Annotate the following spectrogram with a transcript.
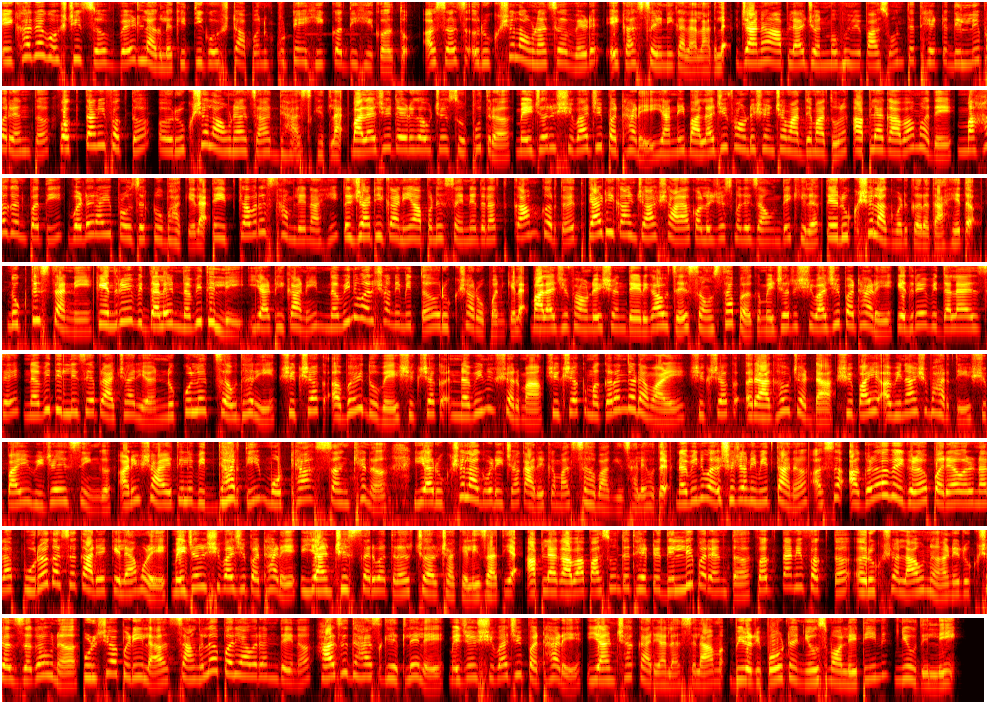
एखाद्या गोष्टीचं वेड लागलं की ती गोष्ट आपण कुठेही कधीही करतो. असंच वृक्ष लावण्याचं वेड एका सैनिकाला लागलं. ज्यानं आपल्या जन्मभूमीपासून ते थेट दिल्लीपर्यंत फक्त आणि फक्त वृक्ष लावण्याचा ध्यास घेतला. बालाजी देडगावचे सुपुत्र मेजर शिवाजी पठाडे यांनी बालाजी फाउंडेशनच्या माध्यमातून आपल्या गावामध्ये महागणपती वडराई प्रोजेक्ट उभा केला. ते इतक्यावरच थांबले नाही तर ज्या ठिकाणी आपण सैन्य दलात काम करतोय त्या ठिकाणच्या शाळा कॉलेजेसमध्ये जाऊन देखील ते वृक्ष लागवड करत आहेत. नुकते त्यांनी केंद्रीय विद्यालय नवी दिल्ली या ठिकाणी नवीन वर्षानिमित्त वृक्षारोपण केलं. बालाजी फाउंडेशन देडगावचे संस्थापक मेजर शिवाजी पठाडे केंद्रीय विद्यालयाचे नवी दिल्लीचे प्राचार्य नुकुल चौधरी शिक्षक अभय दुबे शिक्षक नवीन शर्मा शिक्षक मकरंद डमाळे शिक्षक राघव चड्डा शिपाई अविनाश भारती शिपाई विजय सिंग आणि शाळेतील विद्यार्थी मोठ्या संख्येनं या वृक्ष लागवडीच्या कार्यक्रमात सहभागी झाले होते. नवीन वर्षाच्या निमित्तानं असं आगळं वेगळं पर्यावरणाला पूरक असं कार्य केल्यामुळे मेजर शिवाजी पठाडे यांची सर्वत्र चर्चा केली जाते. आपल्या गावापासून ते थेट दिल्लीपर्यंत फक्त आणि फक्त वृक्ष लावणं आणि वृक्ष जगवणं पुढच्या पिढीला चांगलं पर्यावरण देणं हाच ध्यास घेतलेले मेजर शिवाजी पठाडे यांच्या कार्याला सलाम. ब्युरो रिपोर्ट न्यूज मॉल एटीन न्यू दिल्ली.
